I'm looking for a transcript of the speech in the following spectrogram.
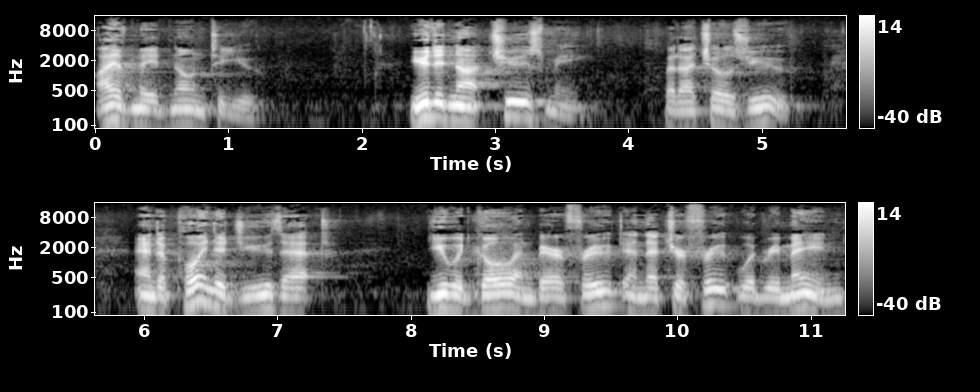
I have made known to you. You did not choose me, but I chose you, and appointed you that you would go and bear fruit, and that your fruit would remain,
